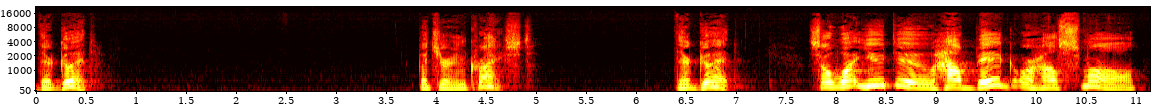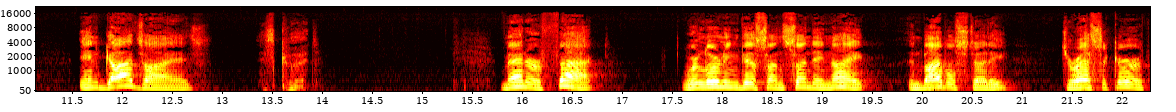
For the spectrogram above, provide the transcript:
they're good. But you're in Christ. They're good. So, what you do, how big or how small, in God's eyes, is good. Matter of fact, we're learning this on Sunday night in Bible study, Jurassic Earth,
